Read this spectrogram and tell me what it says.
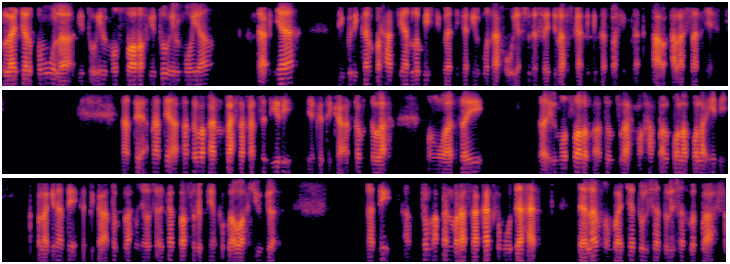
belajar pemula itu ilmu sorof itu ilmu yang hendaknya diberikan perhatian lebih dibandingkan ilmu nahu ya sudah saya jelaskan di kitab fahim al alasannya. Nanti nanti antum akan rasakan sendiri ya ketika antum telah menguasai uh, ilmu sorof antum telah menghafal pola-pola ini. Apalagi nanti ketika antum telah menyelesaikan tasrif yang ke bawah juga. Nanti antum akan merasakan kemudahan dalam membaca tulisan-tulisan berbahasa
